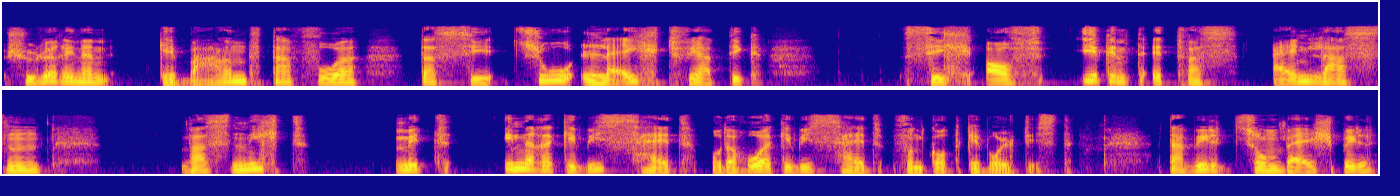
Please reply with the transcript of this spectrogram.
Schülerinnen gewarnt davor, dass sie zu leichtfertig sich auf irgendetwas einlassen, was nicht mit innerer Gewissheit oder hoher Gewissheit von Gott gewollt ist. Da will zum Beispiel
